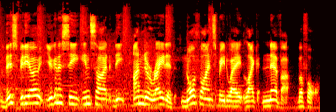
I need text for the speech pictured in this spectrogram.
this video, you're gonna see inside the underrated Northline Speedway like never before.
